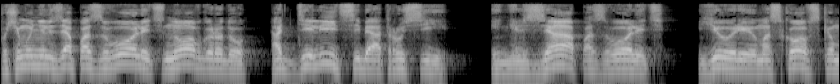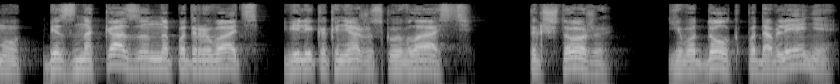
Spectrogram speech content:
почему нельзя позволить Новгороду отделить себя от Руси, и нельзя позволить Юрию Московскому безнаказанно подрывать великокняжескую власть. Так что же, его долг подавления?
